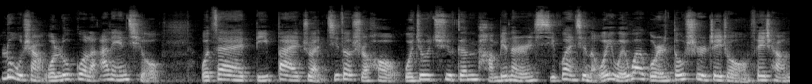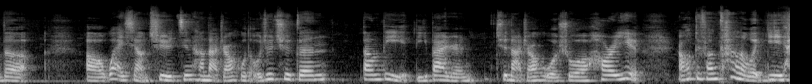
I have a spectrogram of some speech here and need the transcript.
路上，我路过了阿联酋。我在迪拜转机的时候，我就去跟旁边的人习惯性的，我以为外国人都是这种非常的，呃，外向，去经常打招呼的，我就去跟当地迪拜人去打招呼，我说 How are you？然后对方看了我一眼，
